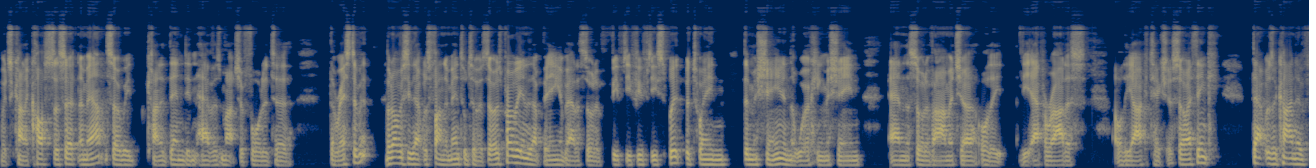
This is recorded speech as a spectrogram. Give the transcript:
which kind of costs a certain amount so we kind of then didn't have as much afforded to the rest of it. But obviously that was fundamental to it. So it was probably ended up being about a sort of 50-50 split between the machine and the working machine and the sort of armature or the the apparatus or the architecture. So i think that was a kind of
